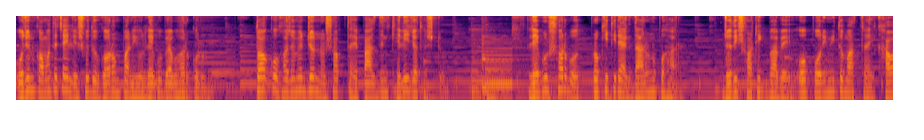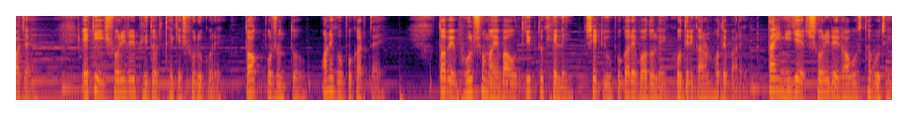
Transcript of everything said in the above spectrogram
ওজন কমাতে চাইলে শুধু গরম পানি ও লেবু ব্যবহার করুন। ত্বক ও হজমের জন্য সপ্তাহে পাঁচ দিন খেলেই যথেষ্ট। লেবুর শরবত প্রকৃতির এক দারুণ উপহার। যদি সঠিকভাবে ও পরিমিত মাত্রায় খাওয়া যায়, এটি শরীরের ভিতর থেকে শুরু করে ত্বক পর্যন্ত অনেক উপকার দেয়। তবে ভুল সময়ে বা অতিরিক্ত খেলে সেটি উপকারে বদলে ক্ষতির কারণ হতে পারে। তাই নিজের শরীরের অবস্থা বুঝে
